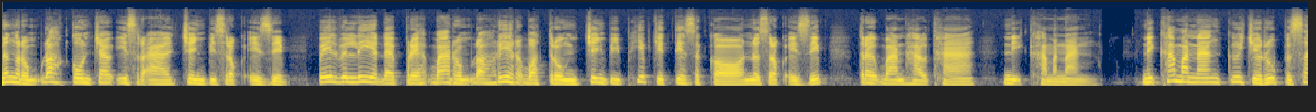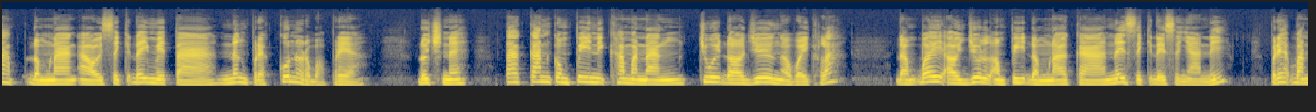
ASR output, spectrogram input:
នឹងរំដោះកូនចៅអ៊ីស្រាអែលចេញពីស្រុកអេស៊ីបពេលវេលាដែលព្រះបានរំដោះរាជរបស់ទ្រង់ចេញពីភាពជាទាសករនៅស្រុកអេស៊ីបត្រូវបានហៅថានិខាម៉ាណាំង និខាម៉ាណាំងគឺជារូបស័ព្ទតំណាងឲ្យសេចក្តីមេត្តានិងព្រះគុណរបស់ព្រះដូច្នេះតើកាន់គម្ពីរនិខាម៉ាណាំងជួយដល់យើងអ្វីខ្លះដើម្បីឲ្យយល់អំពីដំណើរការនៃសេចក្តីសញ្ញានេះព្រះបាន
